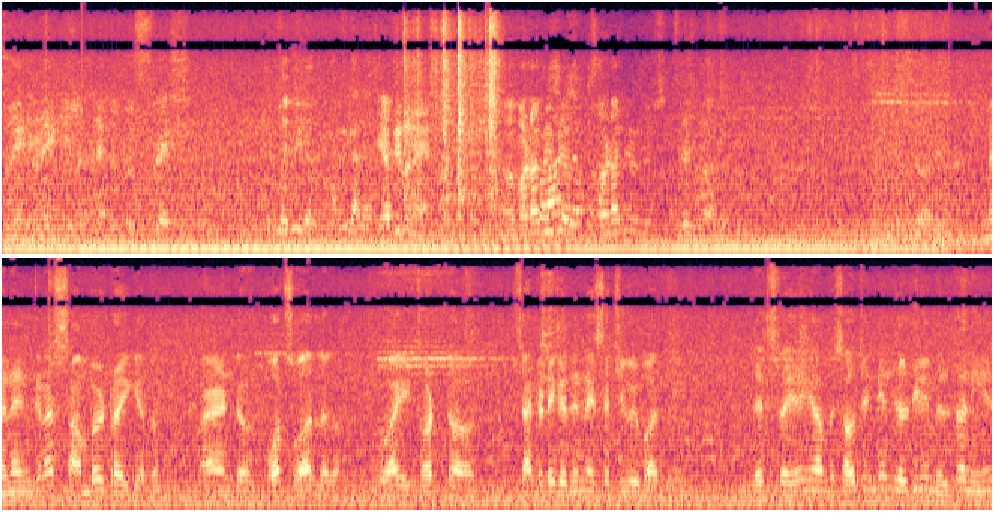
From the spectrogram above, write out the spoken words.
तो इन्होंने इडली बनाया बिल्कुल फ्रेश अभी बनाया और बड़ा भी बड़ा भी फ्रेश बना दो मैंने इनका ना सांभर ट्राई किया था एंड बहुत स्वाद लगा तो आई थॉट सैटरडे के दिन इससे अच्छी कोई बात नहीं। लेट्स ट्राई है। यहाँ पे साउथ इंडियन जल्दी नहीं मिलता नहीं है।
